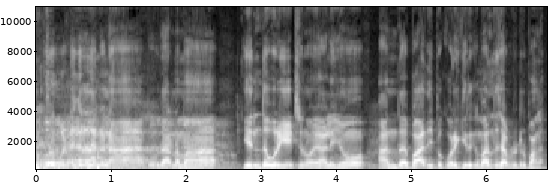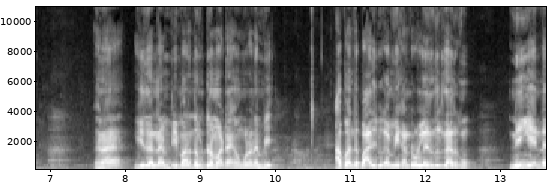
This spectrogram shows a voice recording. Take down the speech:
இம்ப்ரூவ்மெண்ட்டுங்கிறது என்னென்னா இப்போ உதாரணமாக எந்த ஒரு எய்ட்ஸ் நோயாளியும் அந்த பாதிப்பை குறைக்கிறதுக்கு மருந்து சாப்பிட்டுட்டு இருப்பாங்க. ஏன்னா இதை நம்பி மருந்து விட்டுற மாட்டாங்க உங்களை நம்பி. அப்போ அந்த பாதிப்பு கம்மி கண்ட்ரோலில் இருந்துட்டு தான் இருக்கும். நீங்கள் என்ன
